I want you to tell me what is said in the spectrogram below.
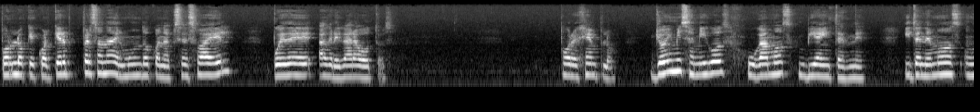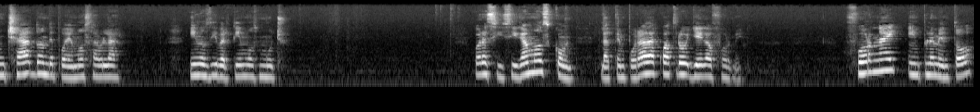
por lo que cualquier persona del mundo con acceso a él puede agregar a otros. Por ejemplo, yo y mis amigos jugamos vía internet y tenemos un chat donde podemos hablar y nos divertimos mucho. Ahora sí, sigamos con la temporada 4 llega Fortnite. Fortnite implementó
